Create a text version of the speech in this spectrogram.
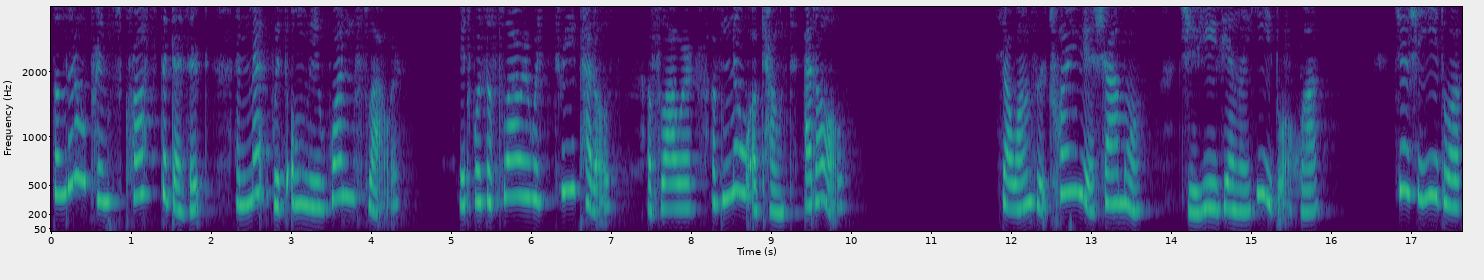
The little prince crossed the desert and met with only one flower. It was a flower with three petals, a flower of no account at all. 小王子穿越沙漠，只遇见了一朵花。这是一朵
